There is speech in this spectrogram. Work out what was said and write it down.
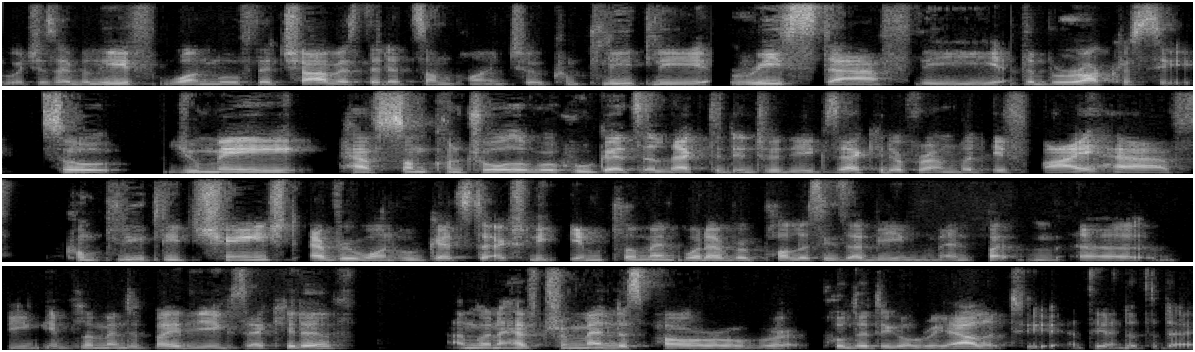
which is, I believe, one move that Chavez did at some point to completely restaff the, the bureaucracy. So you may have some control over who gets elected into the executive realm, but if I have completely changed everyone who gets to actually implement whatever policies are being meant by uh, being implemented by the executive, I'm going to have tremendous power over political reality at the end of the day.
